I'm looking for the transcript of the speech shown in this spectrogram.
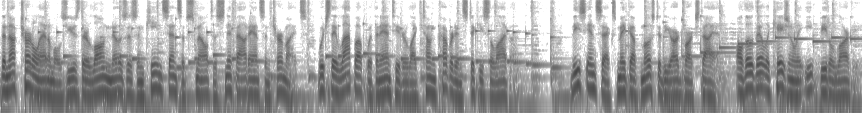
The nocturnal animals use their long noses and keen sense of smell to sniff out ants and termites, which they lap up with an anteater like tongue covered in sticky saliva. These insects make up most of the aardvark's diet, although they'll occasionally eat beetle larvae.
